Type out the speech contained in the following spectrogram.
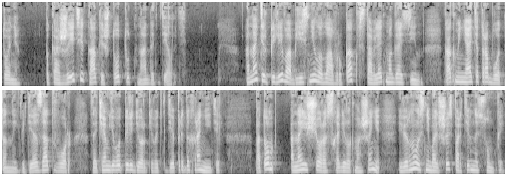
«Тоня, покажите, как и что тут надо делать». Она терпеливо объяснила Лавру, как вставлять магазин, как менять отработанный, где затвор, зачем его передергивать, где предохранитель. Потом она еще раз сходила к машине и вернулась с небольшой спортивной сумкой.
